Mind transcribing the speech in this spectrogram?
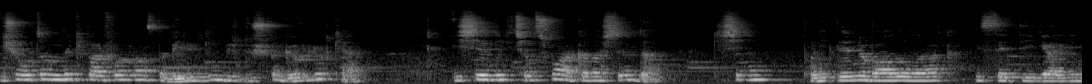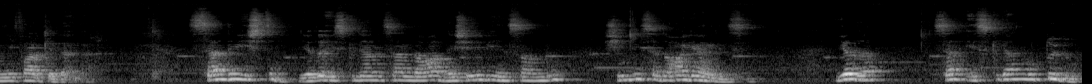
iş ortamındaki performansta belirgin bir düşme görülürken iş yerindeki çalışma arkadaşları da kişinin paniklerine bağlı olarak hissettiği gerginliği fark ederler. Sen değiştin ya da eskiden sen daha neşeli bir insandın, şimdi ise daha gerginsin. Ya da sen eskiden mutluydun,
